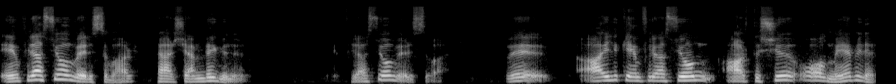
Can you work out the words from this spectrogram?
enflasyon verisi var. Perşembe günü enflasyon verisi var. Ve aylık enflasyon artışı olmayabilir.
